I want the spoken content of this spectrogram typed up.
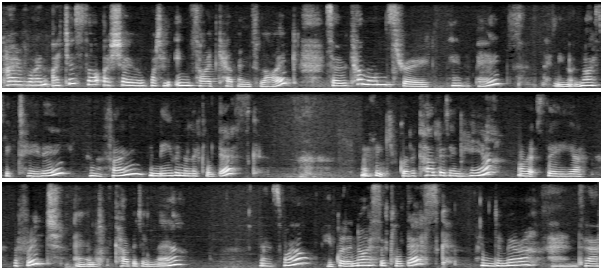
Hi everyone, I just thought I'd show you what an inside cabin's like. So come on through. Here the beds, then you've got a nice big TV and a phone and even a little desk. I think you've got a cupboard in here. Oh, that's the, uh, the fridge and a cupboard in there as well. You've got a nice little desk and a mirror and uh,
